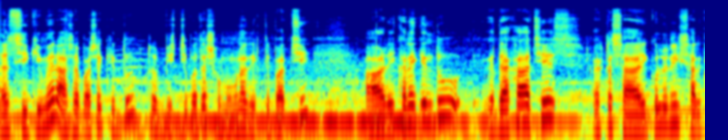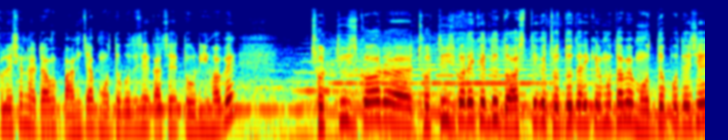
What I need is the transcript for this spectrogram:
আর সিকিমের আশেপাশে কিন্তু বৃষ্টিপাতের সম্ভাবনা দেখতে পাচ্ছি। আর এখানে কিন্তু দেখা আছে একটা সাইক্লোনিক সার্কুলেশন এটা আমার পাঞ্জাব, মধ্যপ্রদেশের কাছে তৈরি হবে। ছত্তিশগড় ছত্তিশগড়ে কিন্তু দশ থেকে চোদ্দ তারিখের মধ্যে হবে, মধ্যপ্রদেশে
